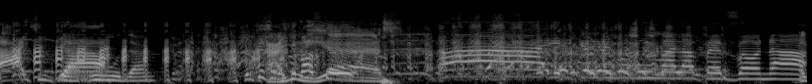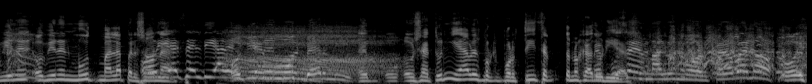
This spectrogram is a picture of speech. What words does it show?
Ay, Cintia. ¿Por qué se Ay, lo? Urias. Ay, es que vengo muy mala persona. Hoy viene, hoy viene en mood mala Hoy persona. es el día del Hoy viene quemón. Mood Bernie. Eh, o, o sea, tú ni hables porque por ti está enojado Me Urias. puse de mal humor, pero bueno. Hoy-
